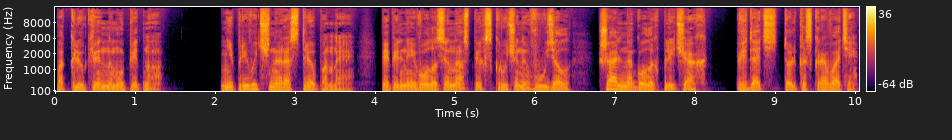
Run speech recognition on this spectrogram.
по клюквенному пятну. Непривычно растрепанная, Пепельные волосы наспех скручены в узел, шаль на голых плечах. Видать, только с кровати.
